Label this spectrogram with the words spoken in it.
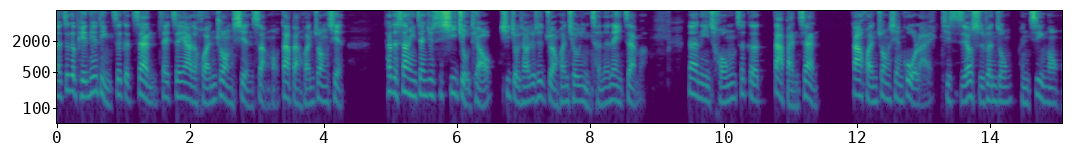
那这个田天町这个站在 JR 的环状线上哦，大阪环状线。它的上一站就是西九条，西九条就是转环球影城的那一站嘛。那你从这个大阪站大环状线过来，其实只要十分钟，很近哦。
